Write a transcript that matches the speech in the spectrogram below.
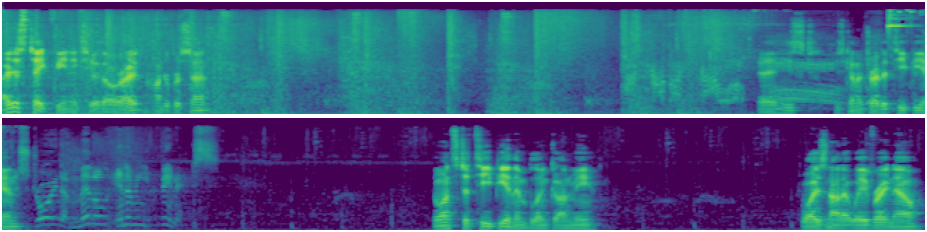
I just take Phoenix here though, right? 100%. Okay, he's he's gonna try to TP in. He wants to TP and then blink on me. Why he's not at wave right now?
